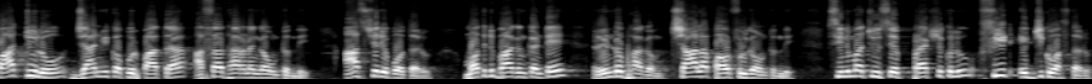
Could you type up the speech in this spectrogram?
పార్ట్ టూలో జాన్వీ కపూర్ పాత్ర అసాధారణంగా ఉంటుంది. ఆశ్చర్యపోతారు. మొదటి భాగం కంటే రెండో భాగం చాలా పవర్ఫుల్గా ఉంటుంది. సినిమా చూసే ప్రేక్షకులు సీట్ ఎడ్జ్కి వస్తారు.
